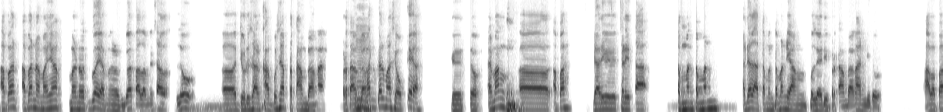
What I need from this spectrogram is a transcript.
apa apa namanya menurut gue ya menurut gue kalau misal lu eh, jurusan kampusnya pertambangan, pertambangan kan masih oke ya gitu. Emang eh, apa dari cerita teman-teman adalah teman-teman yang kuliah di pertambangan gitu. Apa apa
